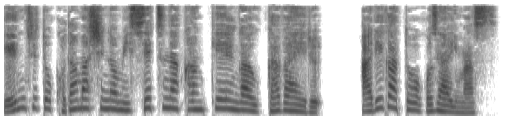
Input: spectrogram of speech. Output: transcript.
源氏と小玉氏の密接な関係が伺える。ありがとうございます。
